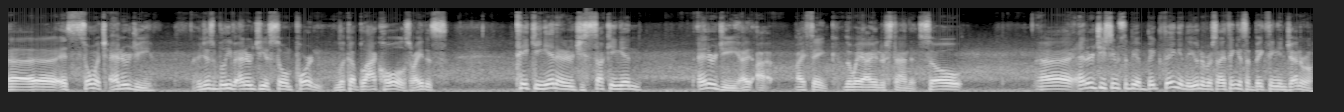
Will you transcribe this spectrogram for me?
uh, it's so much energy. I just believe energy is so important. Look at black holes, right? It's taking in energy, sucking in energy. I, I, I think the way I understand it. So uh, energy seems to be a big thing in the universe, and I think it's a big thing in general.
